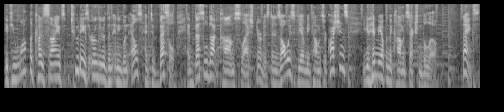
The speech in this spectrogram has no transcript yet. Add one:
If you want Because Science two days earlier than anyone else, head to Vessel at vessel.com slash nerdist. And as always, if you have any comments or questions, you can hit me up in the comment section below. Thanks.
